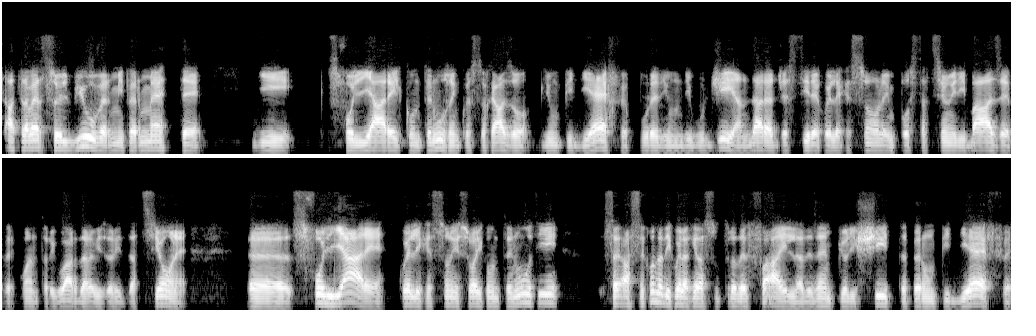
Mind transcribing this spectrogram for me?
attraverso il viewer mi permette di sfogliare il contenuto, in questo caso di un PDF oppure di un DVG, andare a gestire quelle che sono le impostazioni di base per quanto riguarda la visualizzazione, eh, sfogliare quelli che sono i suoi contenuti a seconda di quella che è la struttura del file, ad esempio gli sheet per un PDF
